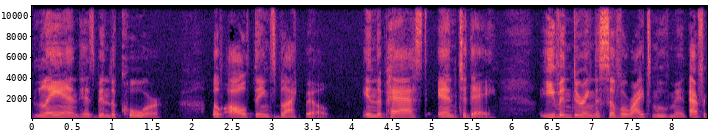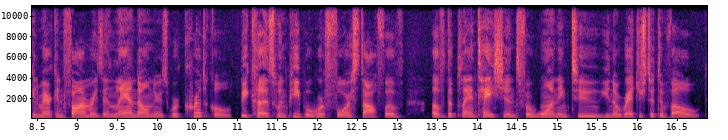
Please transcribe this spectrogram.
land has been the core of all things Black Belt in the past and today. Even during the civil rights movement, African American farmers and landowners were critical because when people were forced off of, of the plantations for wanting to, you know, register to vote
